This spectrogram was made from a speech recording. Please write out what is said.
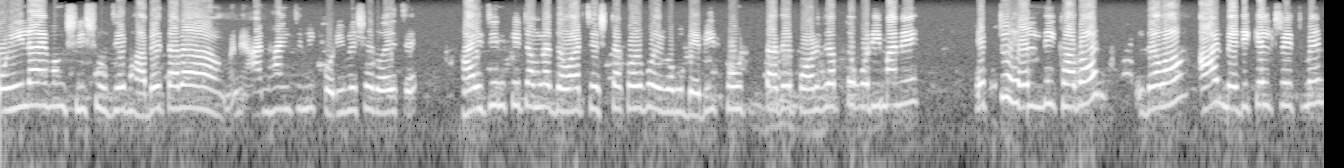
মহিলা এবং শিশু যেভাবে তারা মানে আনহাইজিনিক পরিবেশে রয়েছে হাইজিন কিট আমরা দেওয়ার চেষ্টা করব এবং বেবি ফুড তাদের পর্যাপ্ত পরিমাণে একটু হেলদি খাবার দেওয়া আর মেডিকেল ট্রিটমেন্ট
